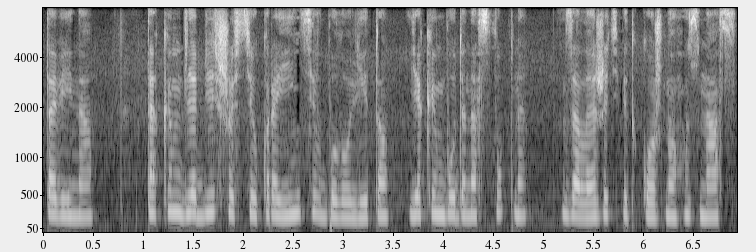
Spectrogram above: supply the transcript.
та війна. Таким для більшості українців було літо. Яким буде наступне, залежить від кожного з нас.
